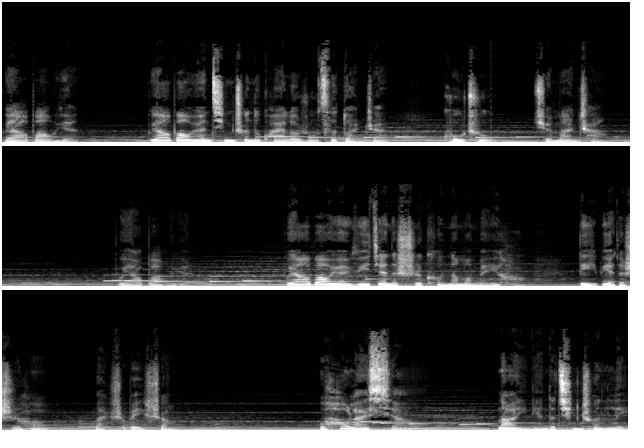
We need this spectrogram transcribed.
不要抱怨。不要抱怨青春的快乐如此短暂，苦楚却漫长。不要抱怨，不要抱怨遇见的时刻那么美好，离别的时候满是悲伤。我后来想，那一年的青春里，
